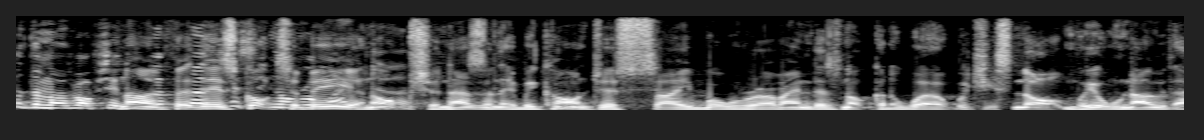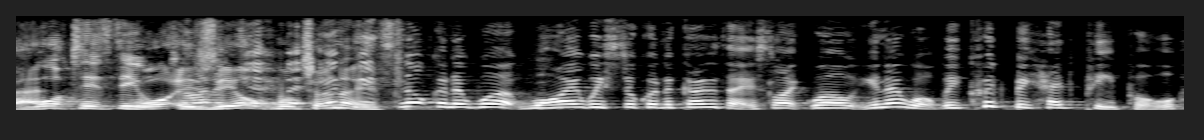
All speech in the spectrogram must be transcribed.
with another option. No, We're but there's got to be on an option, hasn't there? We can't just say, well, Rwanda's not going to work, which it's not, and we all know that. What is the What is the alternative? If it's not going to work, why are we still going to go there? It's like, well, you know what? We could behead people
